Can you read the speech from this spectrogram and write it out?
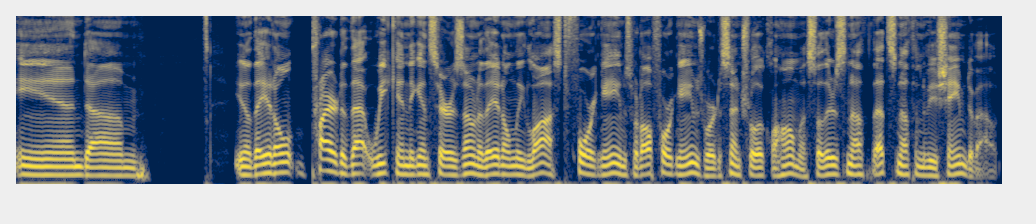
And, um, you know, they had all, prior to that weekend against Arizona, they had only lost four games, but all four games were to Central Oklahoma. So there's not, that's nothing to be ashamed about.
